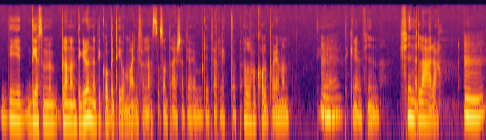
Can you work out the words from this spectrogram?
det är det som är bland annat är grunden till KBT och mindfulness och sånt där. Så det har blivit väldigt att alla har koll på det. Men det mm. tycker det är en fin, fin lära. Mm.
